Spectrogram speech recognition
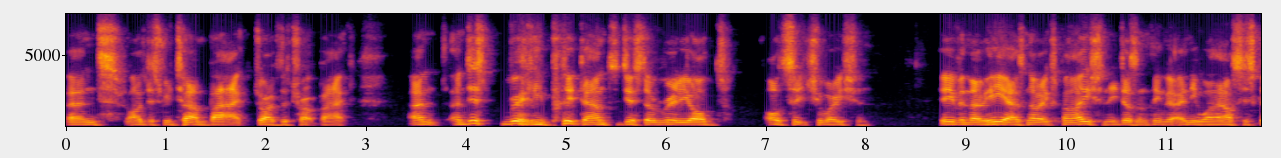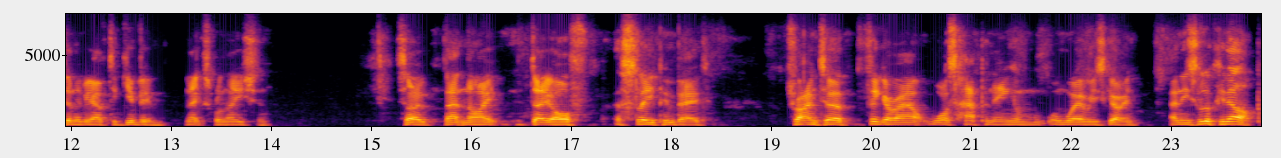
and I'll just return back, drive the truck back, and and just really put it down to just a really odd odd situation. Even though he has no explanation, he doesn't think that anyone else is going to be able to give him an explanation. So that night, day off, asleep in bed, trying to figure out what's happening and, and where he's going. And he's looking up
